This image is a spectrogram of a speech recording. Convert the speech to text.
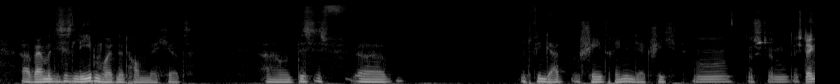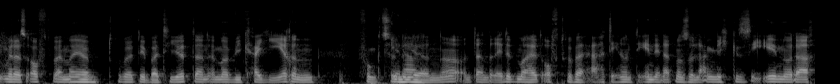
äh, weil man dieses Leben halt nicht haben möchte. Äh, und das ist äh, ich finde ja schön drin in der Geschichte. Mm, das stimmt. Ich denke mir das oft, weil man mm. ja darüber debattiert, dann immer, wie Karrieren funktionieren. Genau. Ne? Und dann redet man halt oft drüber, ja, den und den, den hat man so lange nicht gesehen oder ach,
